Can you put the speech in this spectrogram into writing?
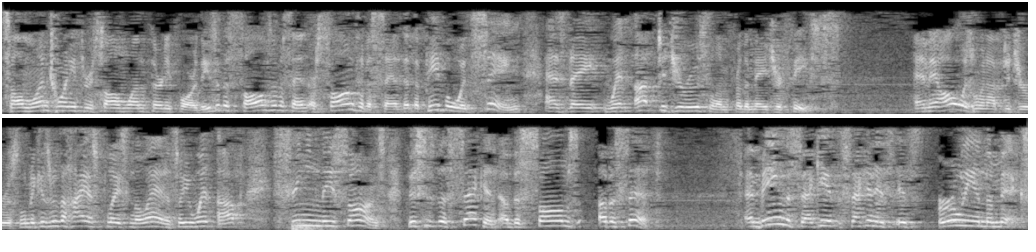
Psalm 120 through Psalm 134. These are the Psalms of Ascent, or songs of ascent, that the people would sing as they went up to Jerusalem for the major feasts. And they always went up to Jerusalem because it was the highest place in the land. And so he went up singing these songs. This is the second of the Psalms of Ascent. And being the second, it's, it's early in the mix,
